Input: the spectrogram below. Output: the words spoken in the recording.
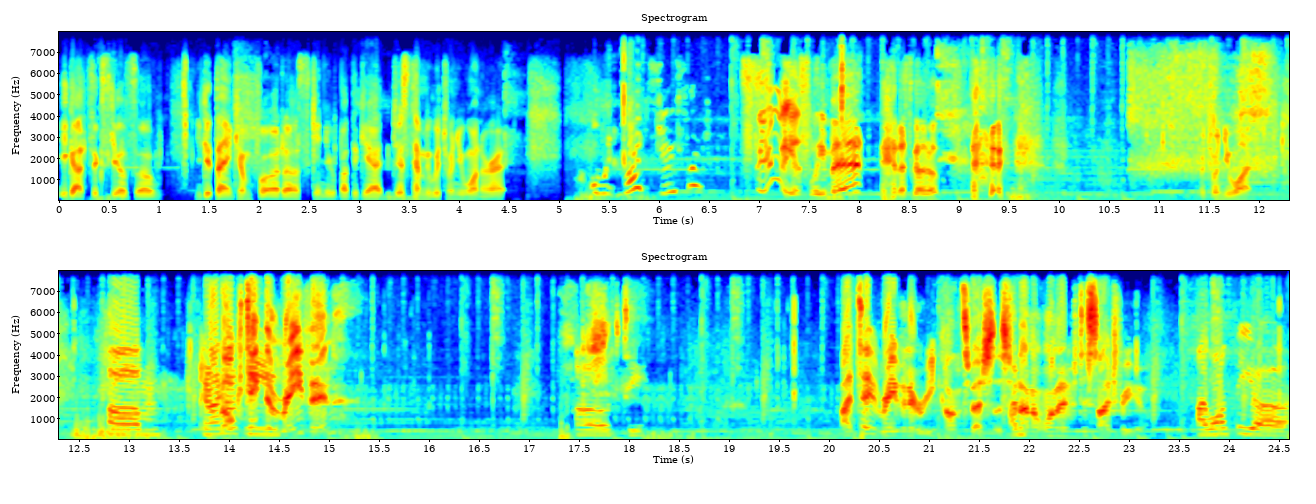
He got six kills, so you can thank him for the skin you're about to get. Just tell me which one you want, alright? Oh wait, what? Seriously? Seriously, man? Let's go. which one you want? Um, can I Well, have take the? the Raven. Uh, let's see. I'd say Raven or Recon Specialist, but I'm- I don't want to decide for you. I want the uh.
